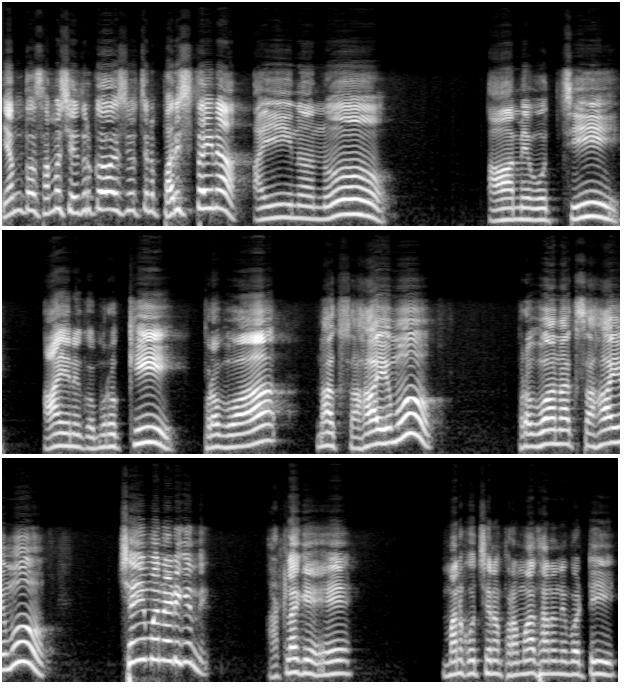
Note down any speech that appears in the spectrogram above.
ఎంత సమస్య ఎదుర్కోవాల్సి వచ్చిన పరిస్థితి అయినా అయినను. ఆమె వచ్చి ఆయనకు మొరొక్కి ప్రభువా నాకు సహాయము ప్రభువా నాకు సహాయము చేయమని అడిగింది. అట్లాగే మనకు వచ్చిన ప్రమాదాన్ని బట్టి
